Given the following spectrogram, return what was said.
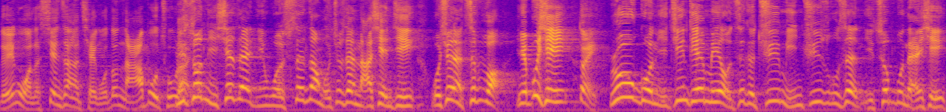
连我的线上的钱我都拿不出来。你说你现在你我身上我就在拿现金，我现在支付宝也不行。对，如果你今天没有这个居民居住证，你寸步难行。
